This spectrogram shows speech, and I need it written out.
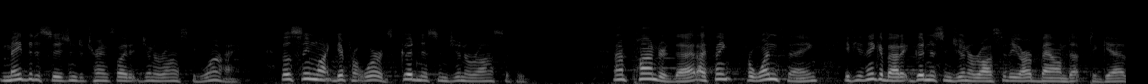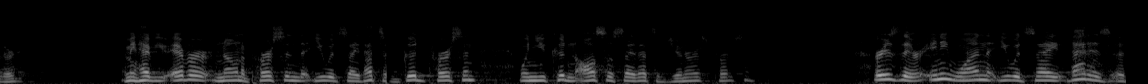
made the decision to translate it generosity. Why? Those seem like different words goodness and generosity. And I've pondered that. I think, for one thing, if you think about it, goodness and generosity are bound up together. I mean, have you ever known a person that you would say, that's a good person, when you couldn't also say that's a generous person? Or is there anyone that you would say, that is a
